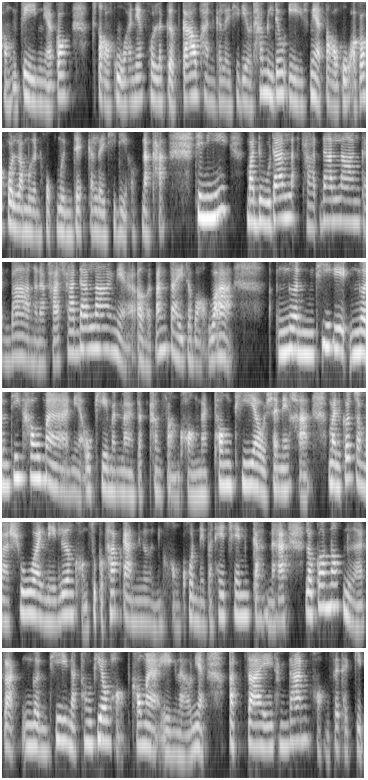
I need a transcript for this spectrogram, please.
ของจีนเนี่ยก็ต่อหัวเนี่ยคนละเกือบ 9,000 กันเลยทีเดียว ถ้า Middle East เนี่ยต่อหัวก็คนละหมื่นหกหมื่นเจ็ดกันเลยทีเดียวนะคะ ทีนี้มาดูด้านชาร์ตด้านล่างกันบ้างนะคะ ชาร์ตด้านล่างเนี่ยตั้งใจจะบอกว่า เงินที่เงินที่เข้ามาเนี่ยโอเคมันมาจากทางฝั่งของนักท่องเที่ยวใช่ไหมคะ มันก็จะมาช่วยในเรื่องของสุขภาพการเงินของคนในประเทศเช่นกันนะคะ แล้วก็นอกเหนือจากเงินที่นักท่องเที่ยวหอบเข้ามาเองแล้วเนี่ยปัจจัยทางด้านของเศรษฐกิจ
